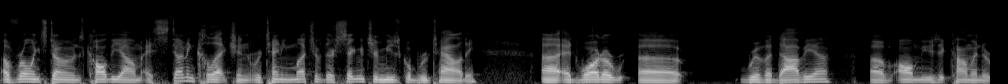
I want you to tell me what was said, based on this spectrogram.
Of Rolling Stones called the album a stunning collection retaining much of their signature musical brutality. Uh, Eduardo uh, Rivadavia of AllMusic commented,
